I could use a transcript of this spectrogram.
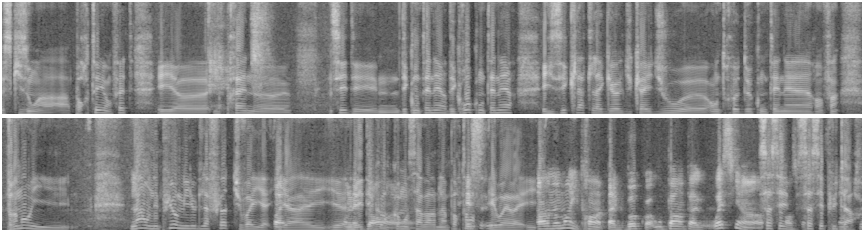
ce qu'ils ont à, porter en fait, et ils prennent, tu des, des containers, des gros containers, et ils éclatent la gueule du kaiju entre deux containers. Enfin, vraiment, ils Là, on n'est plus au milieu de la flotte, tu vois. Y a, les décors commencent à avoir de l'importance. Et, ouais, ouais, À un moment, il prend un paquebot, quoi. Ou pas un paquebot. Ouais, si, un. Ça, c'est, ça, c'est plus tard.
